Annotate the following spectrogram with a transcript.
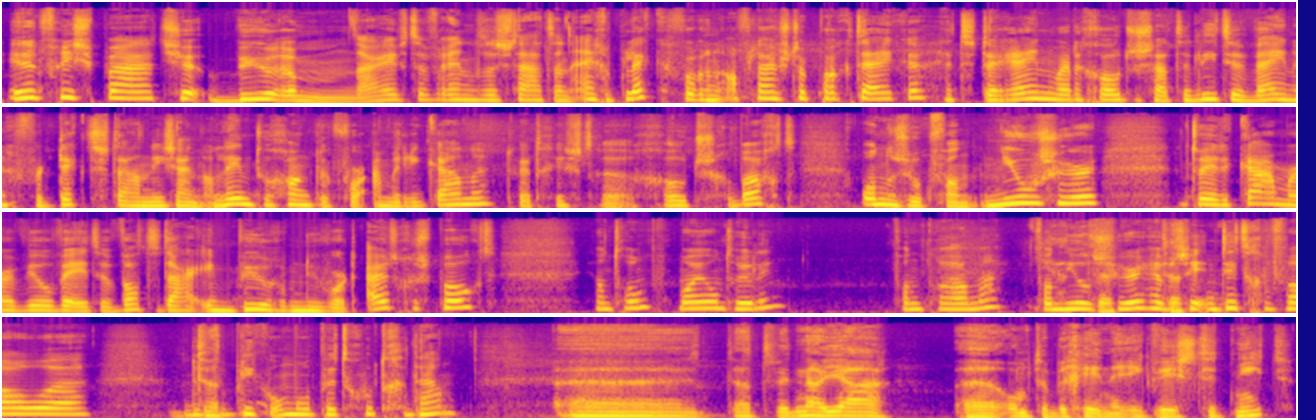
In het Friese plaatsje Burum. Daar heeft de Verenigde Staten een eigen plek voor een afluisterpraktijken. Het terrein waar de grote satellieten weinig verdekt staan... die zijn alleen toegankelijk voor Amerikanen. Het werd gisteren groots gebracht. Onderzoek van Nieuwsuur. De Tweede Kamer wil weten wat daar in Burum nu wordt uitgespookt. Jan Tromp, mooie onthulling van het programma van Nieuwsuur. dat- Hebben dat- ze in dit geval eh, de publieke omroep het goed gedaan? Eh, dat we, nou ja, eh, om te beginnen, ik wist het niet.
